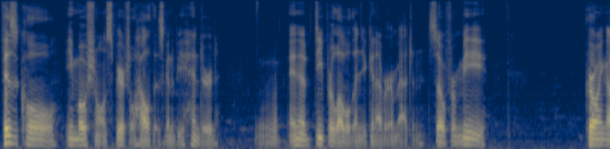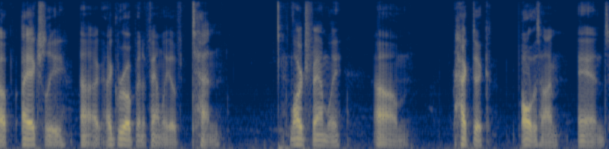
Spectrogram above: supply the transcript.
physical, emotional, and spiritual health is going to be hindered in a deeper level than you can ever imagine. So for me, growing up, I actually uh, I grew up in a family of ten, large family, um, hectic all the time, and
